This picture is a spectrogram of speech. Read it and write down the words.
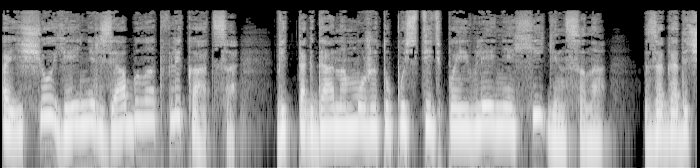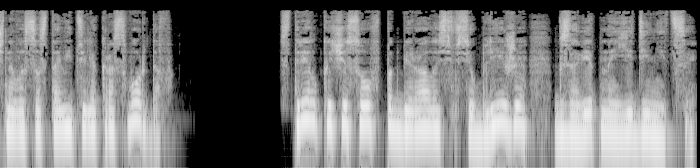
А еще ей нельзя было отвлекаться, ведь тогда она может упустить появление Хиггинсона, загадочного составителя кроссвордов. Стрелка часов подбиралась все ближе к заветной единице,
